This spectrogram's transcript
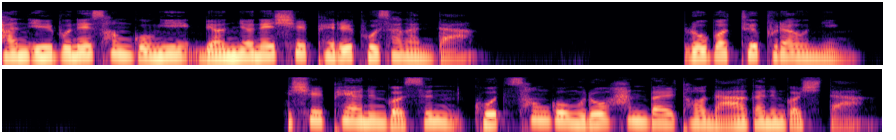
단 1분의 성공이 몇 년의 실패를 보상한다. 로버트 브라우닝 실패하는 것은 곧 성공으로 한 발 더 나아가는 것이다.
